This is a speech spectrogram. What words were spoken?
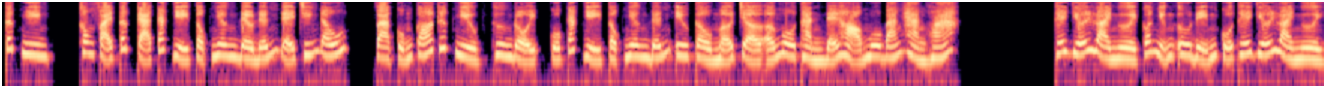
Tất nhiên không phải tất cả các dị tộc nhân đều đến để chiến đấu, và cũng có rất nhiều thương đội của các dị tộc nhân đến yêu cầu mở chợ ở ngô thành để họ mua bán hàng hóa. Thế giới loài người có những ưu điểm của thế giới loài người,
